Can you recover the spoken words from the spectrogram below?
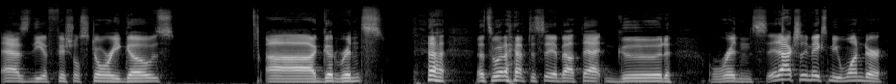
as the official story goes. Uh, good riddance. That's what I have to say about that. Good riddance. It actually makes me wonder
